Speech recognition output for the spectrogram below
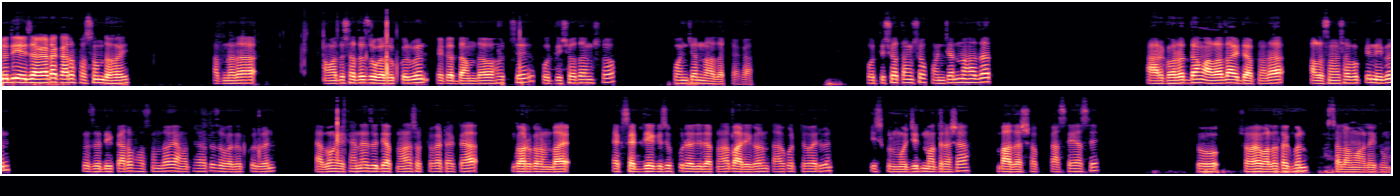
যদি এই জায়গাটা কারও পছন্দ হয়, আপনারা আমাদের সাথে যোগাযোগ করবেন। এটার দাম দেওয়া হচ্ছে প্রতি শতাংশ পঞ্চান্ন হাজার টাকা। প্রতি শতাংশ পঞ্চান্ন হাজার আর ঘরের দাম আলাদা, এটা আপনারা আলোচনা সাপেক্ষে নেবেন। তো যদি কারও পছন্দ হয়, আমাদের সাথে যোগাযোগ করবেন। এবং এখানে যদি আপনারা ছোট্টখাটো একটা ঘর করেন বা এক সাইড দিয়ে কিছু পুরো যদি আপনারা বাড়ি করেন, তাও করতে পারবেন। স্কুল, মসজিদ, মাদ্রাসা, বাজার সব কাছে আছে। তো সবাই ভালো থাকবেন। আসসালামু আলাইকুম।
